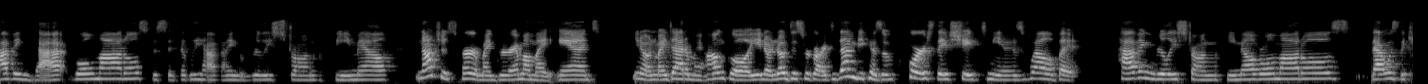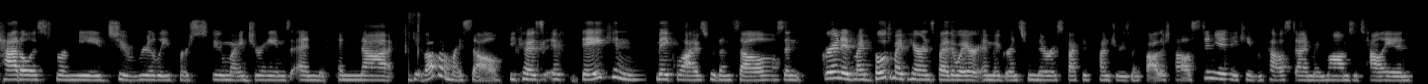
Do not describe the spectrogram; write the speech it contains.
having that role model specifically having a really strong female not just her my grandma my aunt you know and my dad and my uncle you know no disregard to them because of course they've shaped me as well but having really strong female role models that was the catalyst for me to really pursue my dreams and and not give up on myself. Because if they can make lives for themselves and granted my both my parents by the way are immigrants from their respective countries. My father's palestinian he came from palestine. My mom's italian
